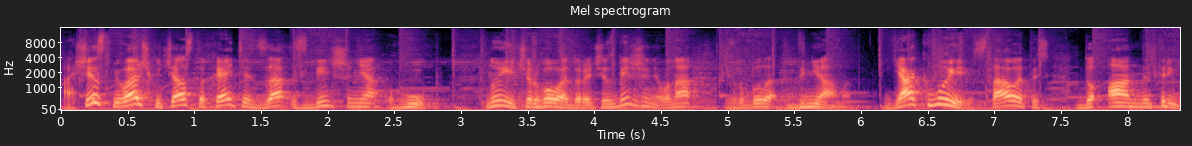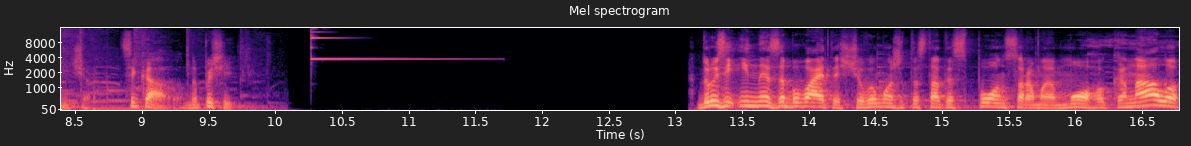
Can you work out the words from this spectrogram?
А ще співачку часто хейтять за збільшення губ. Ну і чергове, до речі, збільшення вона зробила днями. Як ви ставитесь до Анни Трінчер? Цікаво, напишіть. Друзі, і не забувайте, що ви можете стати спонсорами мого каналу.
